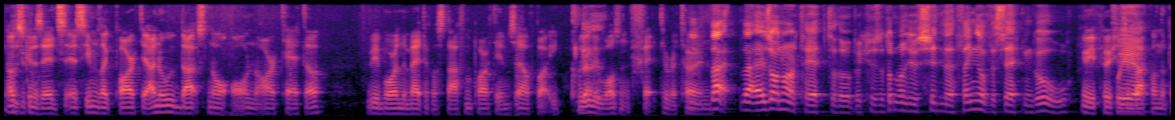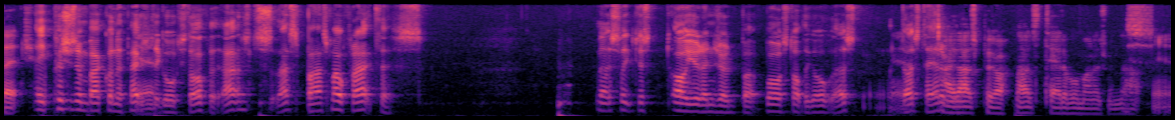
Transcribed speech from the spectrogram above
I was just going to say, it's, it seems like Partey. I know that's not on Arteta. It'd be more on the medical staff and Partey himself, but he clearly That- wasn't fit to return. That that is on Arteta though, because I don't know if you've seen the thing of the second goal. he pushes him back on the pitch. He pushes him back on the pitch Yeah. to go stop it. That's that's that's malpractice. That's like just oh you're injured, but well stop the goal. That's that's terrible. Aye, that's poor. That's terrible management. That. Yeah.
